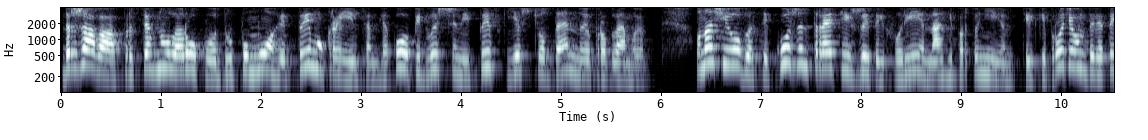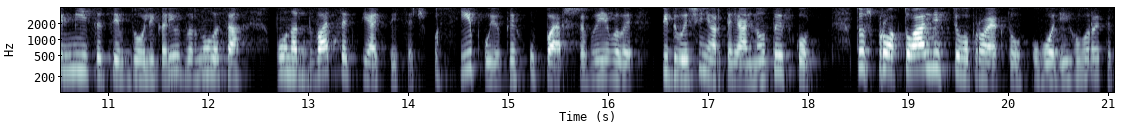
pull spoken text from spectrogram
Держава простягнула руку допомоги тим українцям, для кого підвищений тиск є щоденною проблемою. У нашій області кожен третій житель хворіє на гіпертонію. Тільки протягом 9 місяців до лікарів звернулося понад 25 тисяч осіб, у яких уперше виявили підвищення артеріального тиску. Тож про актуальність цього проекту годі й говорити.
